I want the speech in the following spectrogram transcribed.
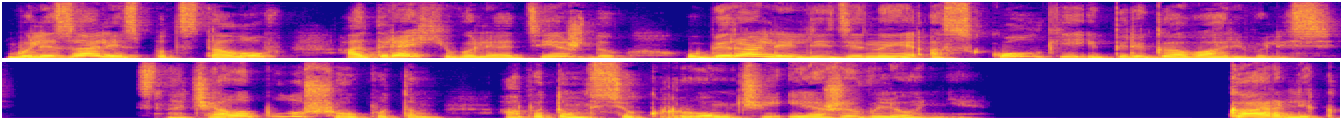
вылезали из-под столов, отряхивали одежду, убирали ледяные осколки и переговаривались. Сначала полушепотом, а потом все громче и оживленнее. Карлик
